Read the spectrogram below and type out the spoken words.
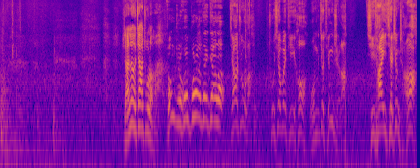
的？燃料加注了吗？总指挥不让再加了。加注了，出现问题以后我们就停止了，其他一切正常啊。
